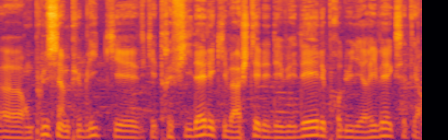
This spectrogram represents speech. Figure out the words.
en plus, c'est un public qui est, qui est très fidèle et qui va acheter les DVD, les produits dérivés, etc.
